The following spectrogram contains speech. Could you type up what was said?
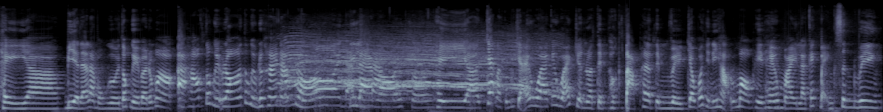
thì à, bây giờ đã là một người tốt nghiệp rồi đúng không à không tốt nghiệp rồi tốt nghiệp được 2 năm rồi đi làm rồi thì à, chắc là cũng trải qua cái quá trình là tìm thực tập hay là tìm việc trong quá trình đi học đúng không thì theo Ừ. mày là các bạn sinh viên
